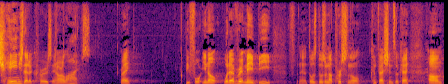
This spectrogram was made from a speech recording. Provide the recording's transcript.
change that occurs in our lives, right? Before, you know, whatever it may be, those, those are not personal confessions, okay? Um,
